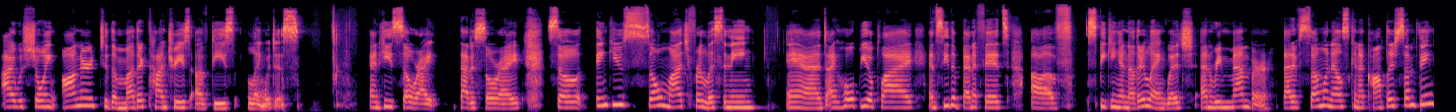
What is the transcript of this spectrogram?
I was showing honor to the mother countries of these languages. And he's so right. That is so right. So thank you so much for listening. And I hope you apply and see the benefits of speaking another language. And remember that if someone else can accomplish something,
